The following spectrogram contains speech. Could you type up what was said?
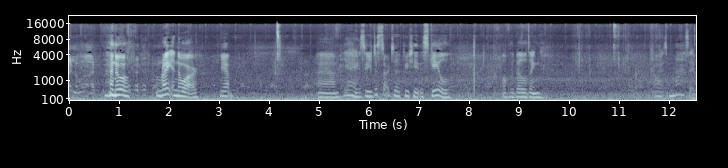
I know. I'm right in the water. Yep. Um, yeah, so you just start to appreciate the scale of the building. Oh, it's massive.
